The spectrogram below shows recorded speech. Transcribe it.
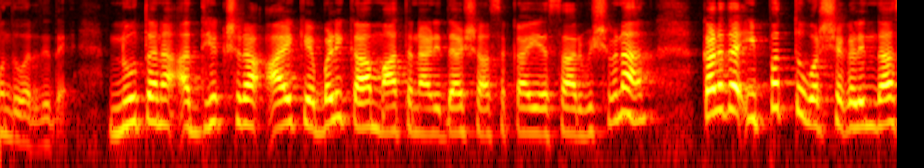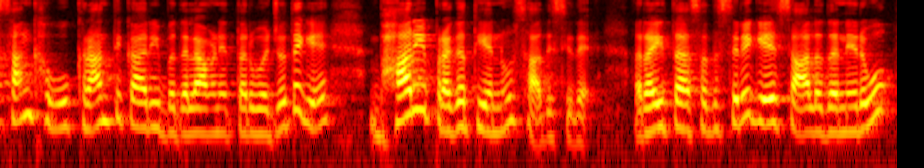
ಮುಂದುವರೆದಿದೆ. ನೂತನ ಅಧ್ಯಕ್ಷರ ಆಯ್ಕೆ ಬಳಿಕ ಮಾತನಾಡಿದ ಶಾಸಕ ಎಸ್ ಆರ್ ವಿಶ್ವನಾಥ್, ಕಳೆದ ಇಪ್ಪತ್ತು ವರ್ಷಗಳಿಂದ ಸಂಘವು ಕ್ರಾಂತಿಕಾರಿ ಬದಲಾವಣೆ ತರುವ ಜೊತೆಗೆ ಭಾರೀ ಪ್ರಗತಿಯನ್ನು ಸಾಧಿಸಿದೆ. ರೈತ ಸದಸ್ಯರಿಗೆ ಸಾಲದ ನೆರವು,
